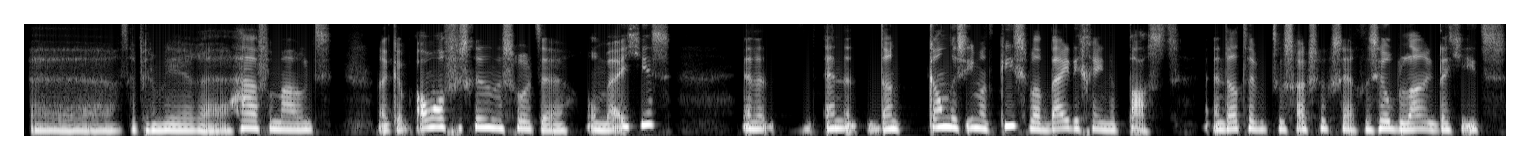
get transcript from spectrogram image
eh, wat heb je nog meer, eh, havermout. Nou, ik heb allemaal verschillende soorten ontbijtjes. En, en dan kan dus iemand kiezen wat bij diegene past. En dat heb ik toen straks ook gezegd. Het is heel belangrijk dat je iets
